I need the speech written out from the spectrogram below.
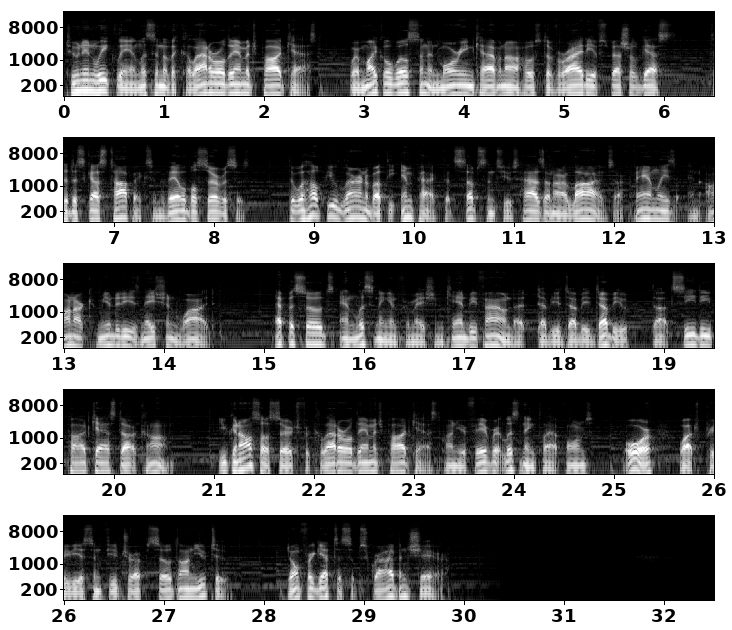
Tune in weekly and listen to the Collateral Damage Podcast, where Michael Wilson and Maureen Cavanaugh host a variety of special guests to discuss topics and available services that will help you learn about the impact that substance use has on our lives, our families, and on our communities nationwide. Episodes and listening information can be found at www.cdpodcast.com. You can also search for Collateral Damage Podcast on your favorite listening platforms or watch previous and future episodes on YouTube. Don't forget to subscribe and share.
